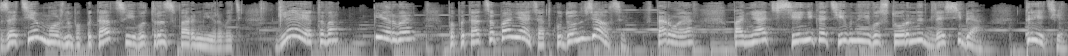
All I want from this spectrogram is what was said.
Затем можно попытаться его трансформировать. Для этого первое – попытаться понять, откуда он взялся. Второе – понять все негативные его стороны для себя. Третье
